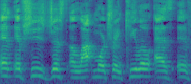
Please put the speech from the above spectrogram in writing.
And if she's just a lot more tranquilo, as if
